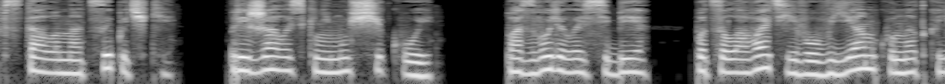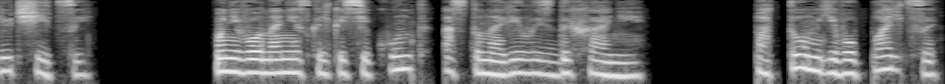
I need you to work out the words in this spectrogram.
встала на цыпочки прижалась к нему щекой, позволила себе поцеловать его в ямку над ключицей. У него на несколько секунд остановилось дыхание. Потом его пальцы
